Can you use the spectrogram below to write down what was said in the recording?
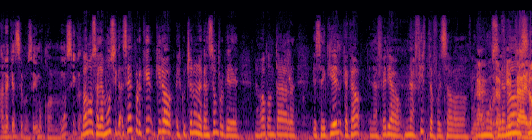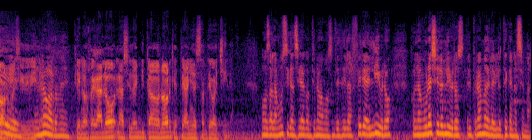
Ana, ¿qué hacemos? ¿Seguimos con música? Vamos a la música. ¿Sabes por qué? Quiero escuchar una canción porque nos va a contar Ezequiel, que acá en la feria una fiesta fue el sábado. Una, música, fiesta enorme, sí, divina, enorme. Que nos regaló la ciudad invitada de honor, que este año es Santiago de Chile. Vamos a la música, enseguida continuamos desde la Feria del Libro, con la muralla de los libros, el programa de la Biblioteca Nacional.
